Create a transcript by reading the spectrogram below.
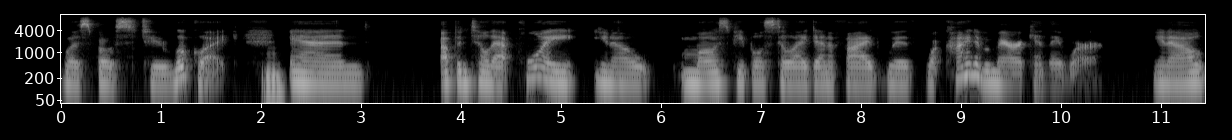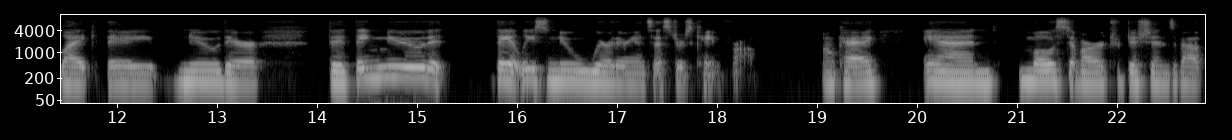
was supposed to look like. Mm. And up until that point, you know, most people still identified with what kind of American they were. You know, like they knew their that they knew that they at least knew where their ancestors came from. Okay. And most of our traditions about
